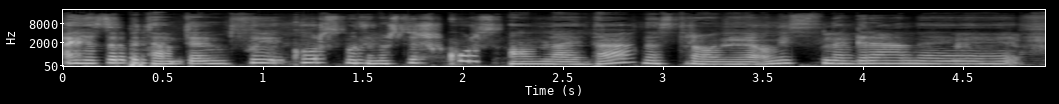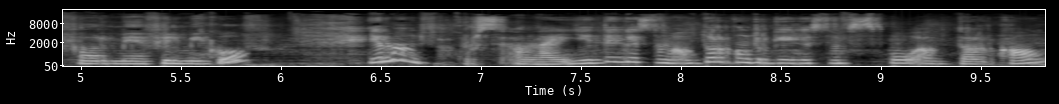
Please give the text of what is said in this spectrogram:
A ja zapytam, ten twój kurs, bo ty masz też kurs online, tak? Na stronie. On jest nagrany w formie filmików? Ja mam dwa kursy online. Jednego jestem autorką, drugiego jestem współautorką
